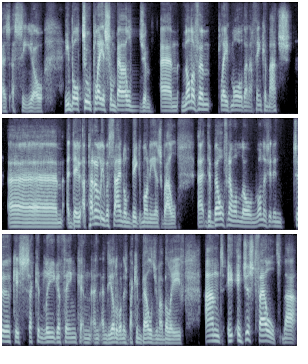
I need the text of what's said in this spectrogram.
as a CEO. He bought two players from Belgium. Um, none of them played more than I think a match. Um, they apparently were signed on big money as well. Uh, they're both now on loan. One is in Turkish second league, I think, and, and, and the other one is back in Belgium, I believe. And it, it just felt that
